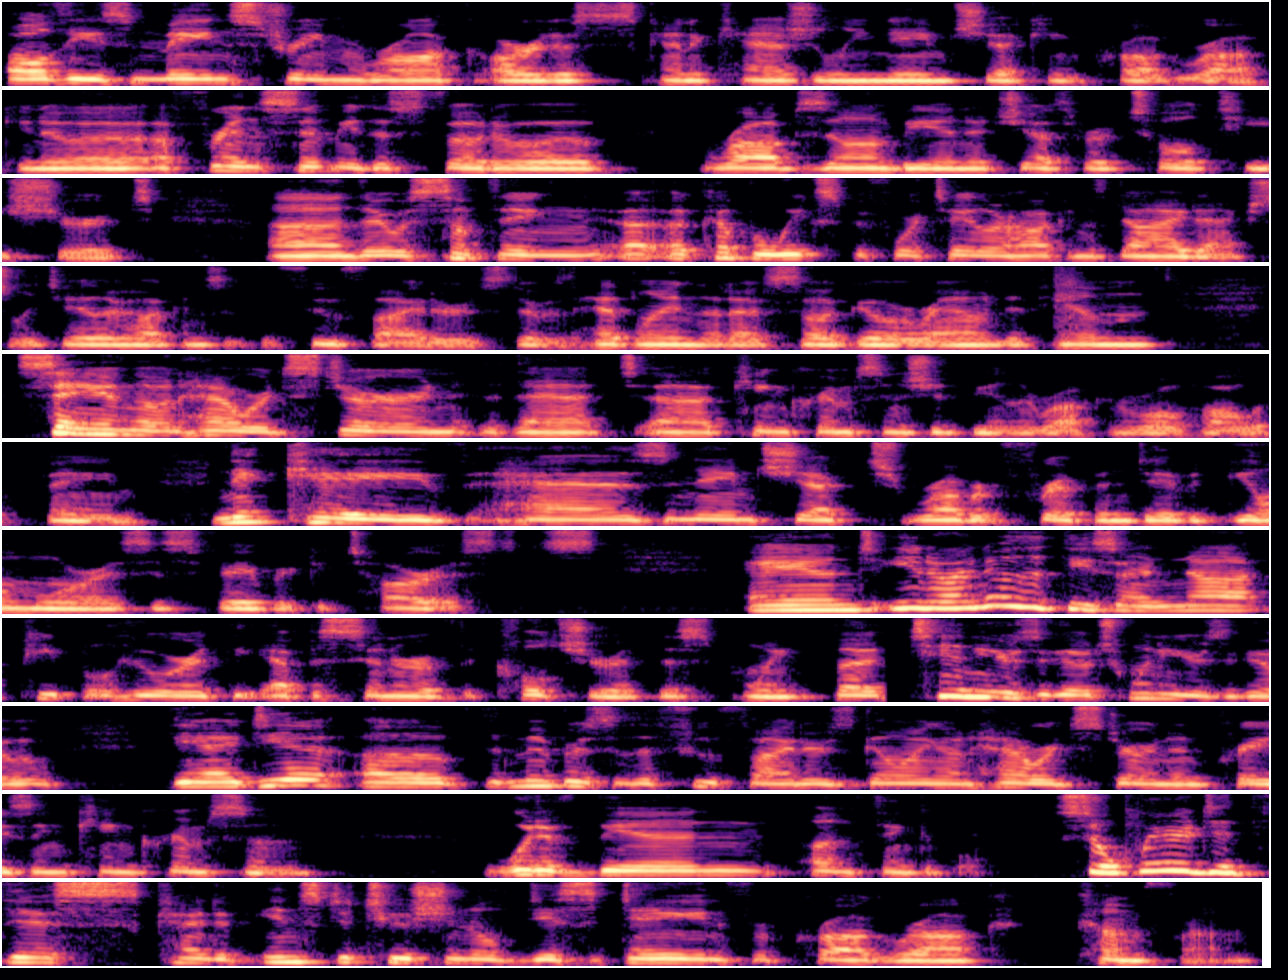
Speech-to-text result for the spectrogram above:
all these mainstream rock artists kind of casually name checking prog rock. You know, a, a, friend sent me this photo of Rob Zombie in a Jethro Tull t shirt. Uh, there was something a, a, couple weeks before Taylor Hawkins died, actually. Taylor Hawkins of the Foo Fighters. There was a headline that I saw go around of him saying on Howard Stern that uh, King Crimson should be in the Rock and Roll Hall of Fame. Nick Cave has name checked Robert Fripp and David Gilmour as his favorite guitarists. And, you know, I know that these are not people who are at the epicenter of the culture at this point, but 10 years ago, 20 years ago, the idea of the members of the Foo Fighters going on Howard Stern and praising King Crimson would have been unthinkable. So, where did this kind of institutional disdain for prog rock come from?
